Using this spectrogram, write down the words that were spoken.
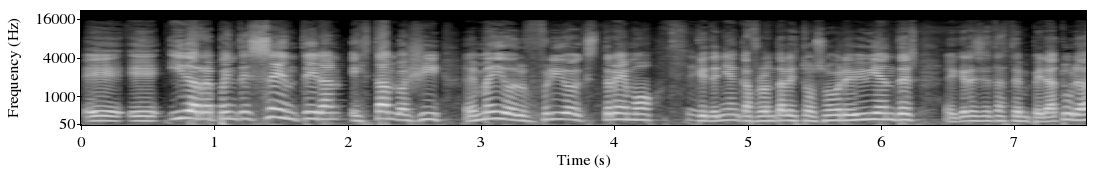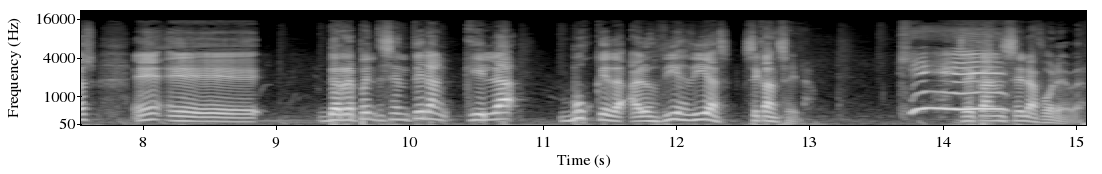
eh, eh, y de repente se enteran, estando allí en medio del frío extremo Sí. que tenían que afrontar estos sobrevivientes, eh, gracias a estas temperaturas, eh, de repente se enteran que la búsqueda a los 10 días se cancela. ¿Qué? Se cancela forever.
